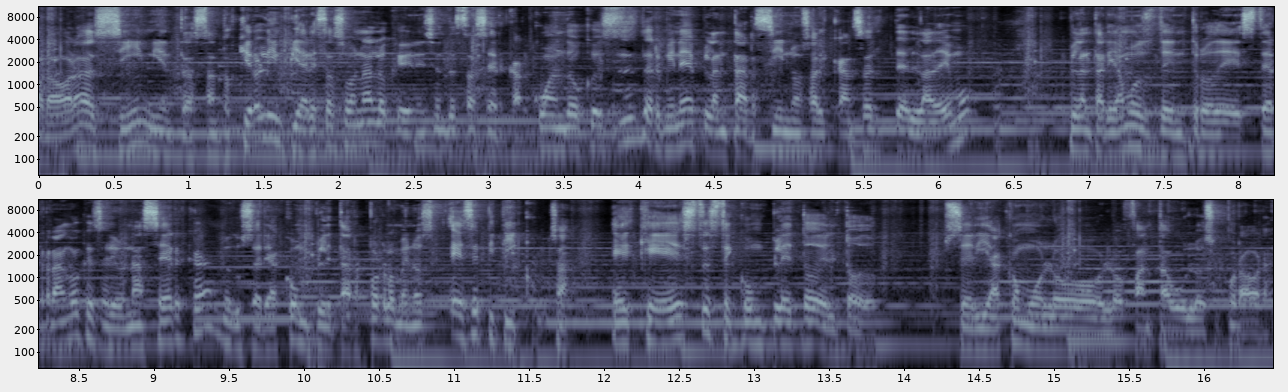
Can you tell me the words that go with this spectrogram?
por ahora sí. Mientras tanto, quiero limpiar esta zona, lo que viene siendo esta cerca. Cuando se termine de plantar, si nos alcanza la demo, plantaríamos dentro de este rango que sería una cerca. Me gustaría completar por lo menos ese pitico. O sea, el que esto esté completo del todo. Sería como lo, lo fantabuloso por ahora.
